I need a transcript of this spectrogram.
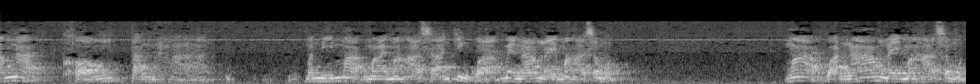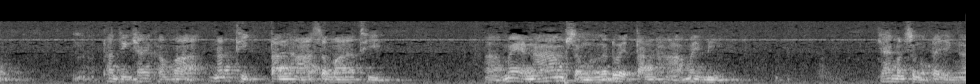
อำนาจของตัณหา มันมีมากมายมหาศาลยิ่งกว่าแม่น้ำในมหาสมุทร มากกว่าน้ำในมหาสมุทร ท่านจึงใช้คำว่า นัตถิตันหาสมาธิแม่น้ำเสมอด้วยตันหาไม่มี จะให้มันสงบได้ยังไง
